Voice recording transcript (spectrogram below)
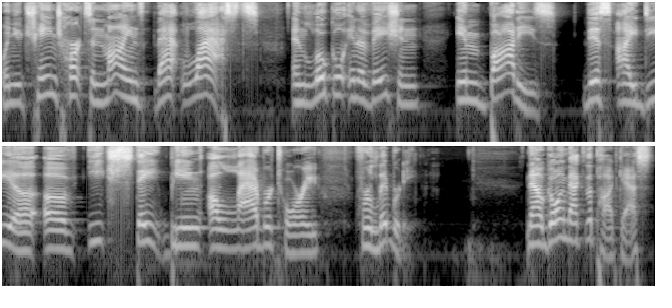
when you change hearts and minds, that lasts. And local innovation embodies this idea of each state being a laboratory for liberty. Now, going back to the podcast,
